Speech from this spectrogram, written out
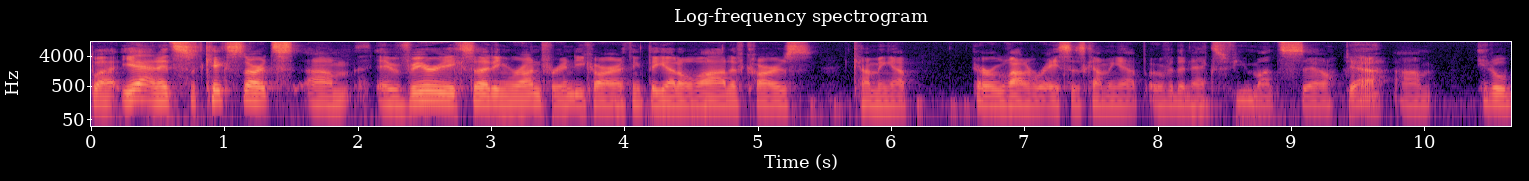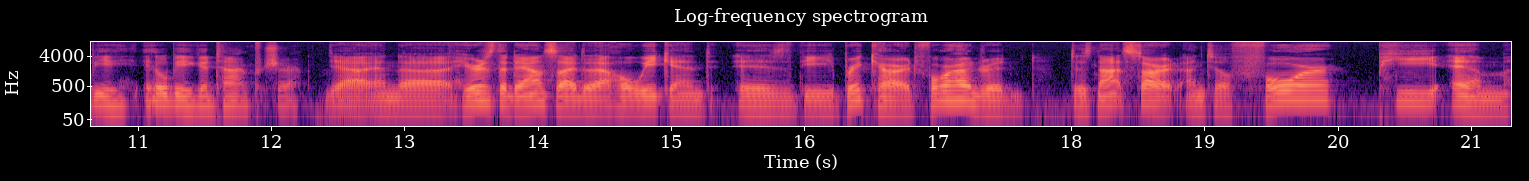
But yeah, and it's kickstarts um, a very exciting run for IndyCar. I think they got a lot of cars coming up, or a lot of races coming up over the next few months. So Yeah. um, it'll be it'll be a good time for sure. Yeah, and uh, here's the downside to that whole weekend is the Brickyard 400 does not start until 4 p.m.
